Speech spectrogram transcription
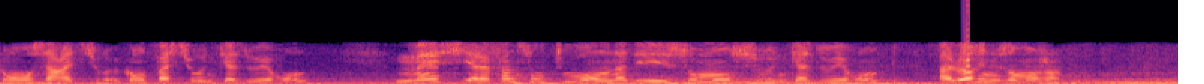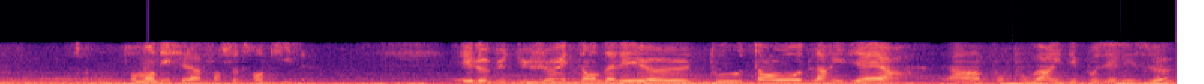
quand on quand on passe sur une case de héron. Mais si à la fin de son tour on a des saumons sur une case de héron, alors il nous en mange un. Autrement dit, c'est la force tranquille. Et le but du jeu étant d'aller euh, tout en haut de la rivière hein, pour pouvoir y déposer les œufs.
